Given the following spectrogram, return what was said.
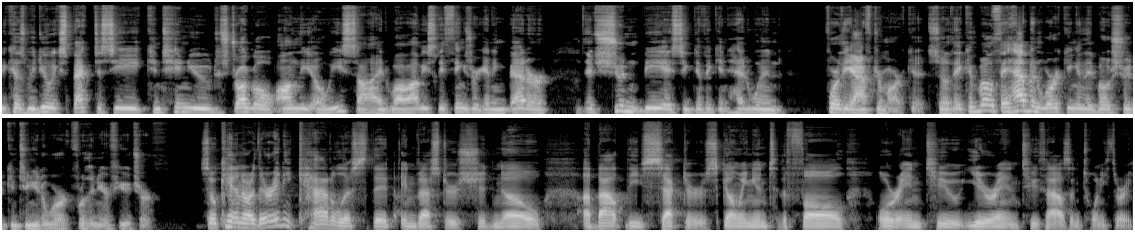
because we do expect to see continued struggle on the OE side, while obviously things are getting better, it shouldn't be a significant headwind for the aftermarket. So they can both, they have been working and they both should continue to work for the near future. So, Ken, are there any catalysts that investors should know about these sectors going into the fall or into year end 2023?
